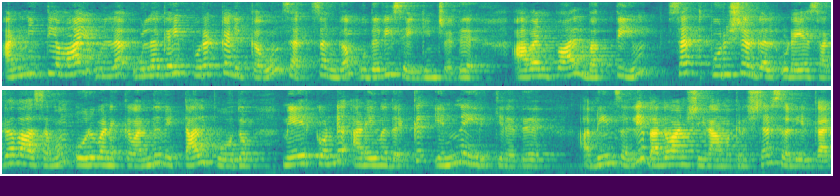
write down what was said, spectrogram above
அந்நித்தியமாய் உள்ள உலகை புறக்கணிக்கவும் சத்சங்கம் உதவி செய்கின்றது. அவன் பால் பக்தியும் சத் புருஷர்கள் உடைய சகவாசமும் ஒருவனுக்கு வந்துவிட்டால் போதும். மேற்கொண்டு அடைவதற்கு என்ன இருக்கிறது? அப்படின்னு சொல்லி பகவான் ஸ்ரீராமகிருஷ்ணர் சொல்லியிருக்கார்.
